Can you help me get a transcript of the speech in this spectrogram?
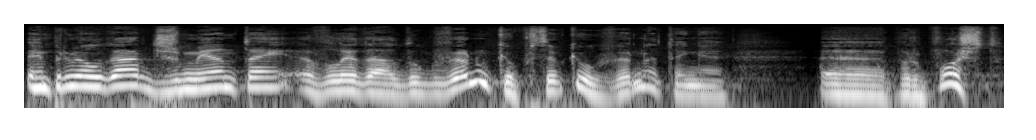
Em primeiro lugar, desmentem a validade do Governo, que eu percebo que o Governo tenha uh, proposto,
